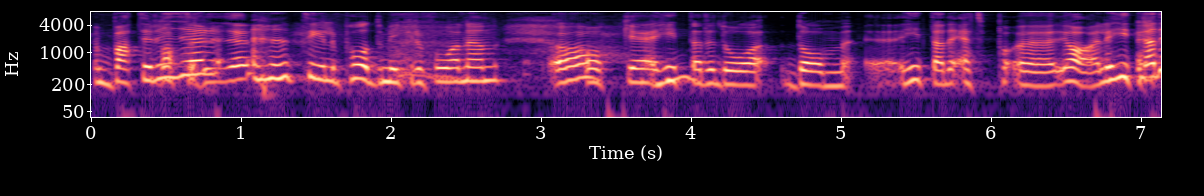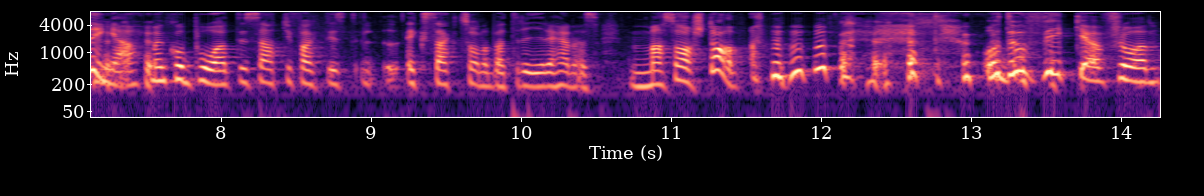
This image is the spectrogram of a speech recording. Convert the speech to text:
batterier, Batterier. till poddmikrofonen och eh, hittade då de, eh, hittade ett, eh, ja eller hittade inga men kom på att det satt ju faktiskt exakt sådana batterier i hennes massagestav. och då fick jag från,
